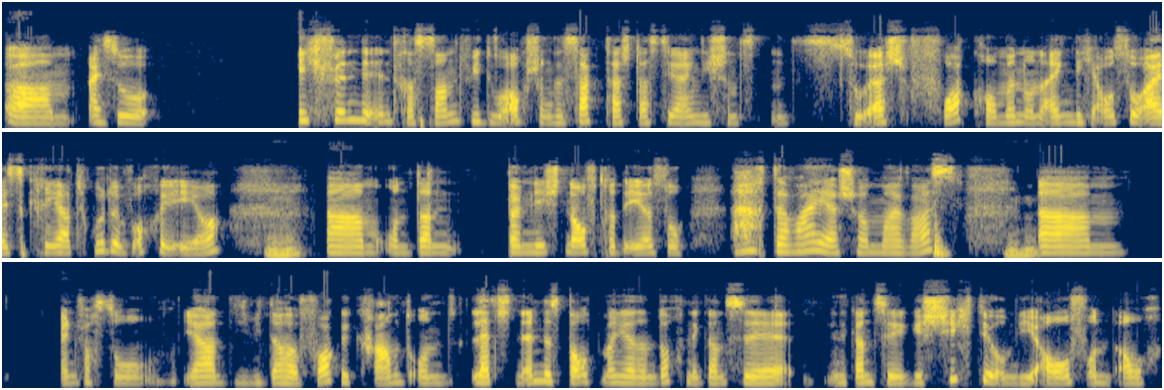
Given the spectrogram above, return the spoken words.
Ähm, also ich finde interessant, wie du auch schon gesagt hast, dass die eigentlich schon zuerst vorkommen und eigentlich auch so als Kreatur der Woche eher. Mhm. Ähm, und dann beim nächsten Auftritt eher so, ach, da war ja schon mal was. Mhm. Ähm, einfach so, ja, die wieder hervorgekramt und letzten Endes baut man ja dann doch eine ganze, eine ganze Geschichte um die auf und auch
